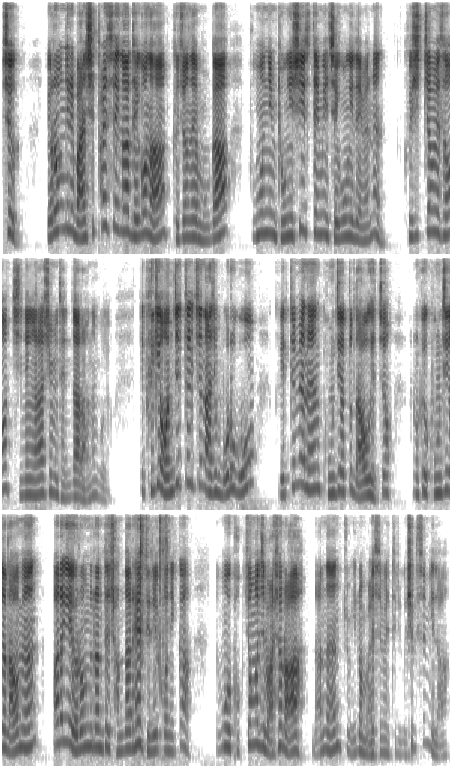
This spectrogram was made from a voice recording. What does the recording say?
즉 여러분들이 만 18세가 되거나 그 전에 뭔가 부모님 동의 시스템이 제공이 되면은 그 시점에서 진행을 하시면 된다라는 거예요. 근데 그게 언제 뜰지는 아직 모르고 그게 뜨면은 공지가 또 나오겠죠. 그럼 그 공지가 나오면 빠르게 여러분들한테 전달해 드릴 거니까 너무 걱정하지 마셔라 라는 좀 이런 말씀을 드리고 싶습니다.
